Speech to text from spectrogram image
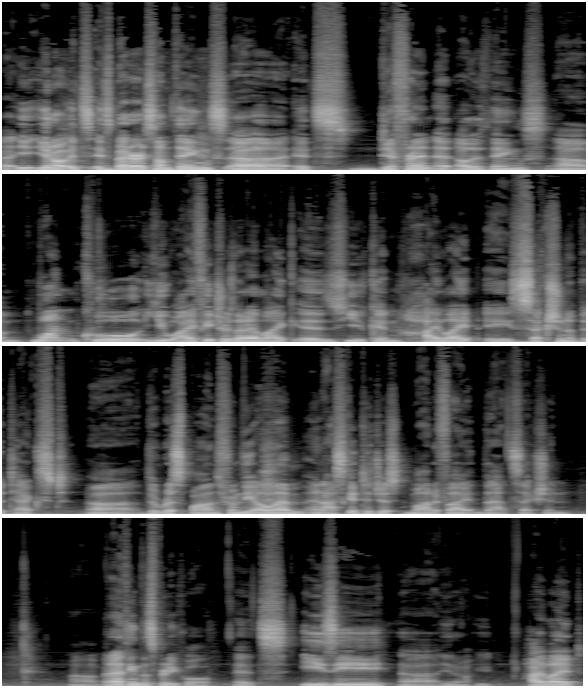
uh, you know, it's it's better at some things. Uh, it's different at other things. Um, one cool UI feature that I like is you can highlight a section of the text, uh, the response from the LM, and ask it to just modify that section. Um, and I think that's pretty cool. It's easy. Uh, you know, you highlight,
